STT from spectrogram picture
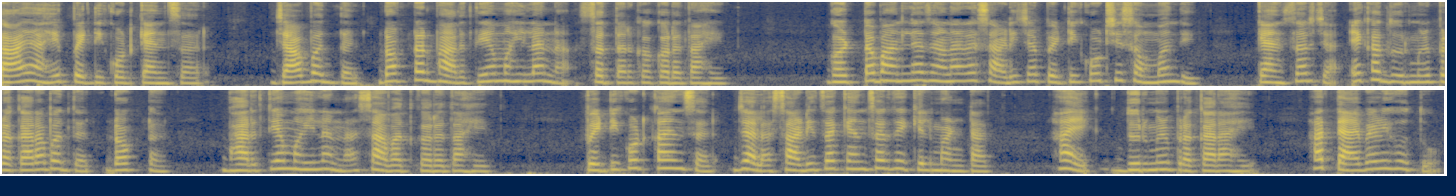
काय आहे पेटीकोट कॅन्सर? ज्याबद्दल डॉक्टर भारतीय महिलांना सतर्क करत आहेत. घट्ट बांधल्या जाणाऱ्या साडीच्या पेटीकोटशी संबंधित कॅन्सरच्या एका दुर्मिळ प्रकाराबद्दल डॉक्टर भारतीय महिलांना सावध करत आहेत. पेटीकोट कॅन्सर ज्याला साडीचा कॅन्सर देखील म्हणतात हा एक दुर्मिळ प्रकार आहे. हा त्यावेळी होतो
